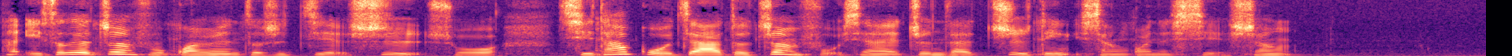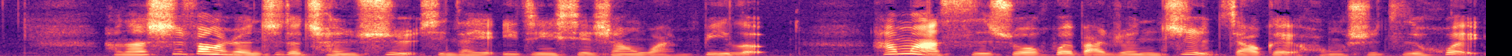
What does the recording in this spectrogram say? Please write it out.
那以色列政府官员则是解释说，其他国家的政府现在正在制定相关的协商。好，那释放人质的程序现在也已经协商完毕了。哈马斯说会把人质交给红十字会，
